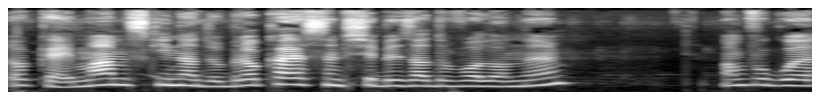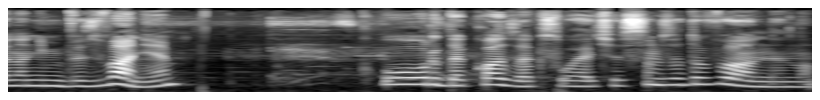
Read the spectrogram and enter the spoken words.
Okej, mam skina do broka, jestem z siebie zadowolony. Mam w ogóle na nim wyzwanie. Kurde, kozak, słuchajcie, jestem zadowolony, no.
